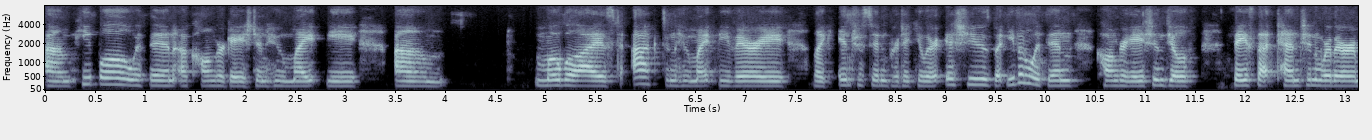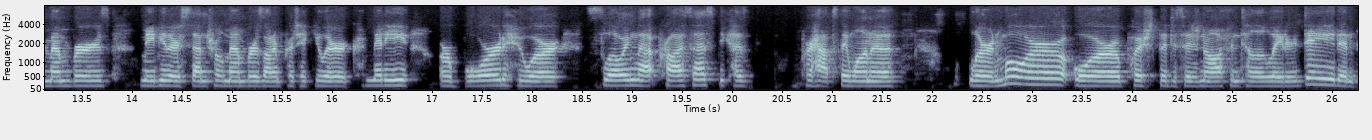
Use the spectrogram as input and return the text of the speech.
um, people within a congregation who might be um, mobilized to act and who might be very like interested in particular issues but even within congregations you'll face that tension where there are members maybe they're central members on a particular committee or board who are slowing that process because perhaps they want to learn more or push the decision off until a later date. And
